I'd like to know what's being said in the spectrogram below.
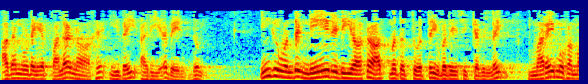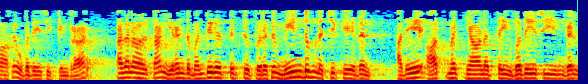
அதனுடைய பலனாக இதை அறிய வேண்டும். இங்கு வந்து நேரடியாக ஆத்ம தத்துவத்தை உபதேசிக்கவில்லை மறைமுகமாக உபதேசிக்கின்றார் அதனால் தான் இரண்டு மந்திரத்திற்கு பிறகு மீண்டும் நச்சிகேதன் அதே ஆத்ம ஞானத்தை உபதேசியுங்கள்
